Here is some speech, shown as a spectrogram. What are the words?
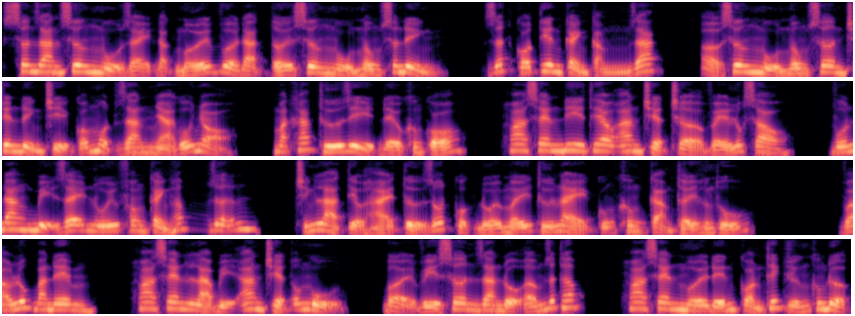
Sơn gian sương mù dày đặc mới vừa đạt tới sương mù ngông Sơn đỉnh, rất có tiên cảnh cảm giác. Ở sương mù ngông Sơn trên đỉnh chỉ có một gian nhà gỗ nhỏ, mặt khác thứ gì đều không có. Hoa sen đi theo An Triệt trở về lúc sau, vốn đang bị dãy núi phong cảnh hấp dẫn, chính là tiểu hài tử rốt cuộc đối mấy thứ này cũng không cảm thấy hứng thú. Vào lúc ban đêm, hoa sen là bị An Triệt ôm ngủ, bởi vì sơn gian độ ấm rất thấp, hoa sen mới đến còn thích hứng không được.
